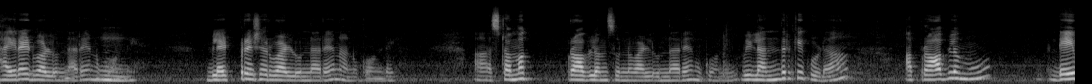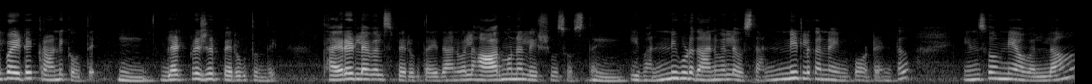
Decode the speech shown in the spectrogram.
థైరాయిడ్ వాళ్ళు ఉన్నారే అనుకోండి బ్లడ్ ప్రెషర్ వాళ్ళు ఉన్నారే అని అనుకోండి స్టమక్ ప్రాబ్లమ్స్ ఉన్న వాళ్ళు ఉన్నారే అనుకోండి వీళ్ళందరికీ కూడా ఆ problem day by day chronic అవుతాయి. బ్లడ్ ప్రెషర్ పెరుగుతుంది. థైరాయిడ్ లెవెల్స్ పెరుగుతాయి. దానివల్ల హార్మోనల్ ఇష్యూస్ వస్తాయి. ఇవన్నీ కూడా దానివల్లే వస్తాయి. అన్నిటికన్నా ఇంపార్టెంట్ ఇన్సోమ్నియా వల్ల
